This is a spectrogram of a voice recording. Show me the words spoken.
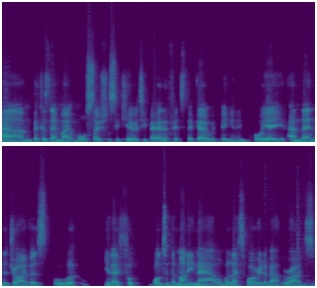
um, because there are more social security benefits that go with being an employee. And then the drivers, were, you know, wanted the money now and were less worried about the rights.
